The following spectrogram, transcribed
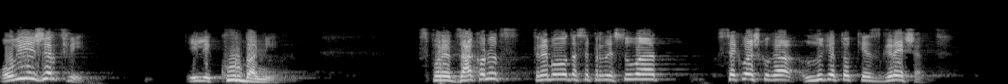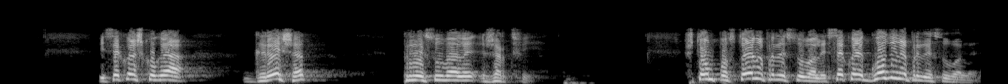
Овие жртви, или курбани, според законот, требало да се пренесуваат секојаш кога луѓето ќе сгрешат. И секојаш кога грешат, принесувале жртви. Штом постојано принесувале, секоја година принесувале.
